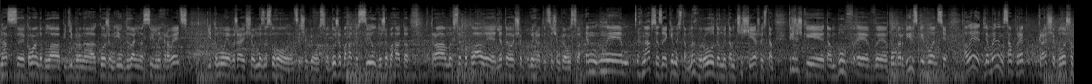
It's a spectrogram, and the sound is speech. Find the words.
У нас е, команда була підібрана кожен індивідуально сильний гравець, і тому я вважаю, що ми заслуговували на це чемпіонство. Дуже багато сил, дуже багато травм. Ми все поклали для того, щоб виграти це чемпіонство. Я не гнався за якимись там нагородами там чи ще щось там. Трішечки там був е, в бомбардирській гонці, але для мене насамперед краще було, щоб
